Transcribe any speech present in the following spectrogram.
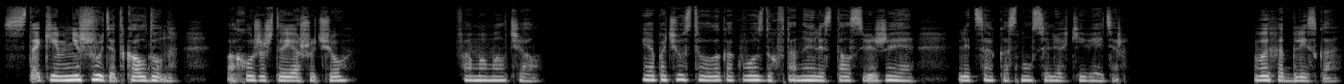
«С таким не шутят, колдун. Похоже, что я шучу». Фома молчал. Я почувствовала, как воздух в тоннеле стал свежее, лица коснулся легкий ветер. Выход близко.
